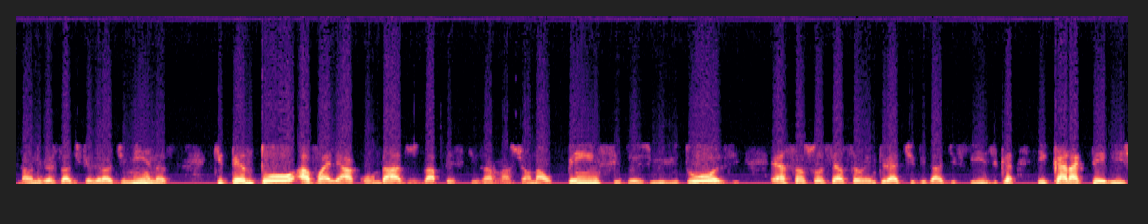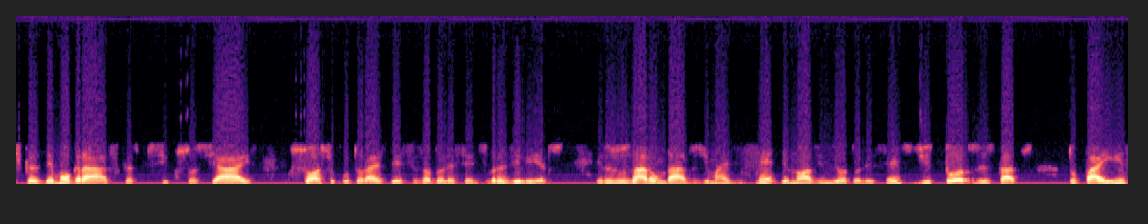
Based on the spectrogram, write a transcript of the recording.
da Universidade Federal de Minas, que tentou avaliar com dados da pesquisa nacional PENSE 2012 essa associação entre atividade física e características demográficas, psicossociais, socioculturais desses adolescentes brasileiros. Eles usaram dados de mais de 109 mil adolescentes de todos os estados do país.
